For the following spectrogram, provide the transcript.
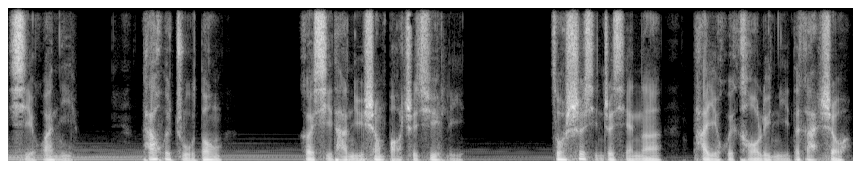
喜欢你，他会主动。和其他女生保持距离，做事情之前呢，他也会考虑你的感受。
